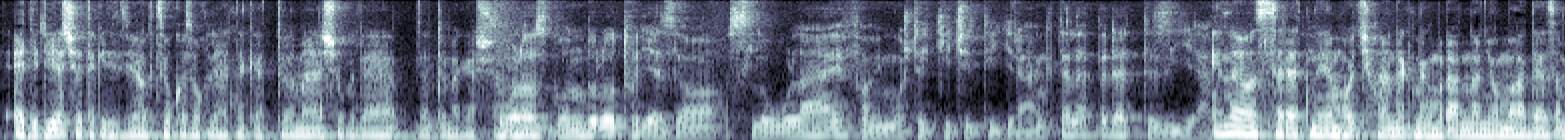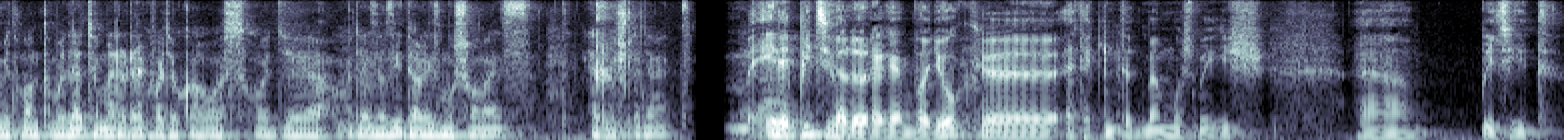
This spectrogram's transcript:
Egyedi esetek, egy reakciók azok lehetnek ettől mások, de, de tömegesen. Szóval azt gondolod, hogy ez a slow life, ami most egy kicsit így ránk telepedett, ez így Én nagyon szeretném, hogyha ennek megmaradna nyoma, de ez, amit mondtam, hogy lehet, hogy már öreg vagyok ahhoz, hogy, hogy ez az idealizmusom ez erős legyen itt. Én egy picivel öregebb vagyok, e tekintetben most mégis picit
